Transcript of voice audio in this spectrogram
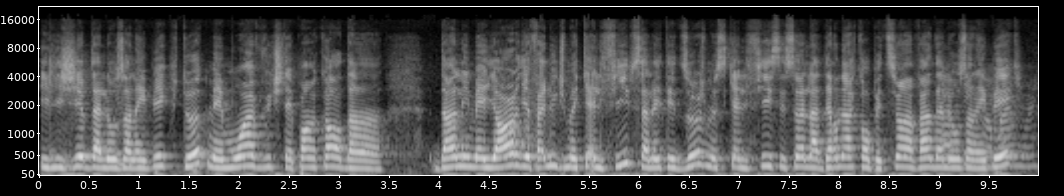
éligible d'aller aux Olympiques puis tout. Mais moi, vu que j'étais pas encore dans, dans les meilleurs, il a fallu que je me qualifie. Puis ça a été dur. Je me suis qualifiée, c'est ça, la dernière compétition avant d'aller aux Olympiques. même, ouais.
